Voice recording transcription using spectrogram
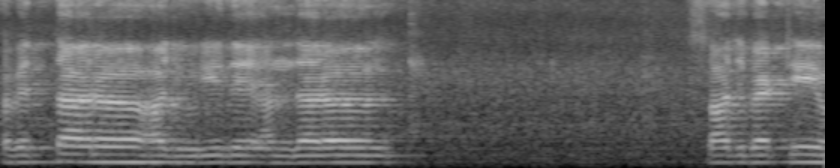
ਪਵਿੱਤਰ ਹਜੂਰੀ ਦੇ ਅੰਦਰ ਸੱਜ ਬੈਠੇ ਹੋਏ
